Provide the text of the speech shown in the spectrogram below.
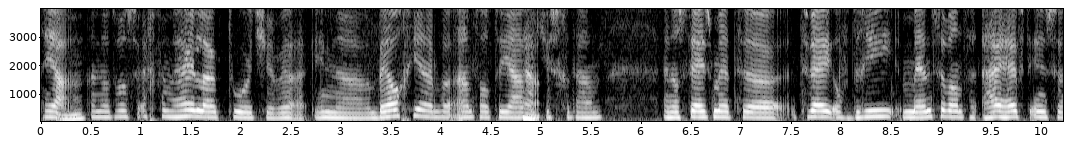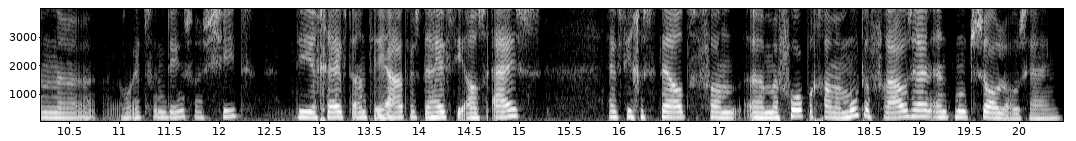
Ja, Mhm. en dat was echt een heel leuk toertje. We, in eh, België hebben we een aantal theatertjes gedaan. En dan steeds met eh, twee of drie mensen. Want hij heeft in zijn, eh, hoe heet zo'n ding, zo'n sheet... die je geeft aan theaters, daar heeft hij als eis... heeft hij gesteld van eh, mijn voorprogramma moet een vrouw zijn... en het moet solo zijn.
